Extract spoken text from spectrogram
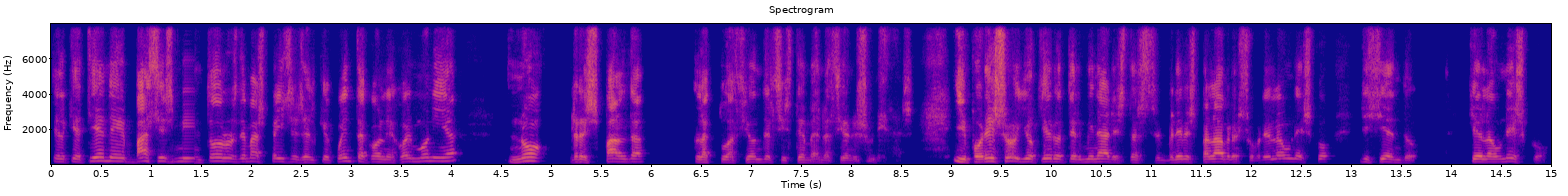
el que tiene bases en todos los demás países, el que cuenta con la hegemonía, no respalda la actuación del sistema de Naciones Unidas. Y por eso yo quiero terminar estas breves palabras sobre la UNESCO diciendo que la UNESCO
